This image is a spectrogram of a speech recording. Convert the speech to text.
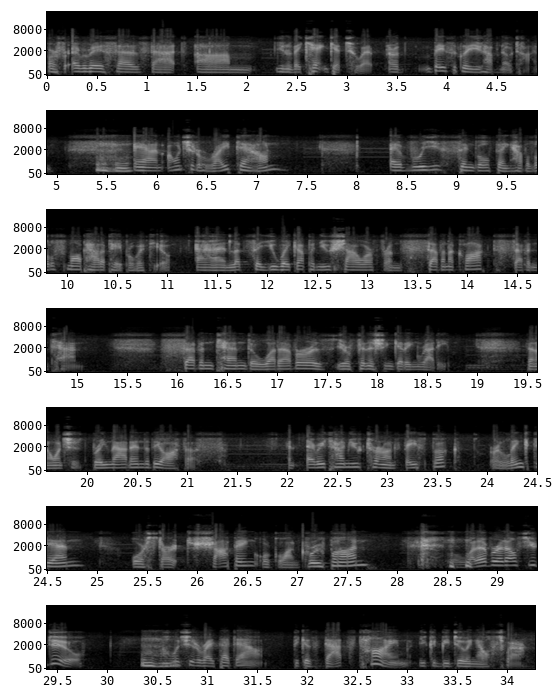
or for everybody says that um, you know they can't get to it, or basically you have no time. Mm-hmm. And I want you to write down every single thing. Have a little small pad of paper with you, and let's say you wake up and you shower from seven o'clock to seven ten. 7:10 to whatever is you're finishing getting ready. Then I want you to bring that into the office. And every time you turn on Facebook or LinkedIn or start shopping or go on Groupon or whatever else you do, mm-hmm. I want you to write that down because that's time you could be doing elsewhere.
